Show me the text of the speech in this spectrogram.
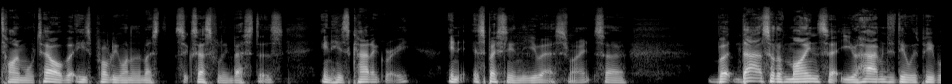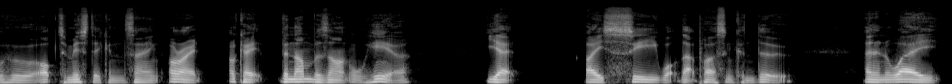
time will tell, but he's probably one of the most successful investors in his category, in especially in the US, right? So, but that sort of mindset, you're having to deal with people who are optimistic and saying, "All right, okay, the numbers aren't all here, yet I see what that person can do," and in a way.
